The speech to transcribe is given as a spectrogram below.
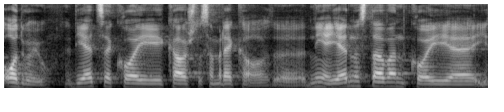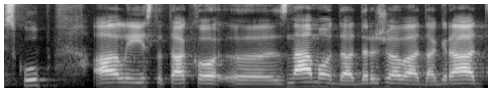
odgoju djece koji, kao što sam rekao, e, nije jednostavan, koji je i skup, ali isto tako e, znamo da država, da grad,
